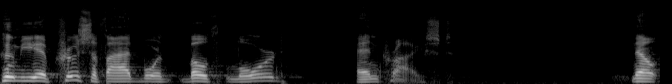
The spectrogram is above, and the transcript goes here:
whom ye have crucified both Lord and Christ. Now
